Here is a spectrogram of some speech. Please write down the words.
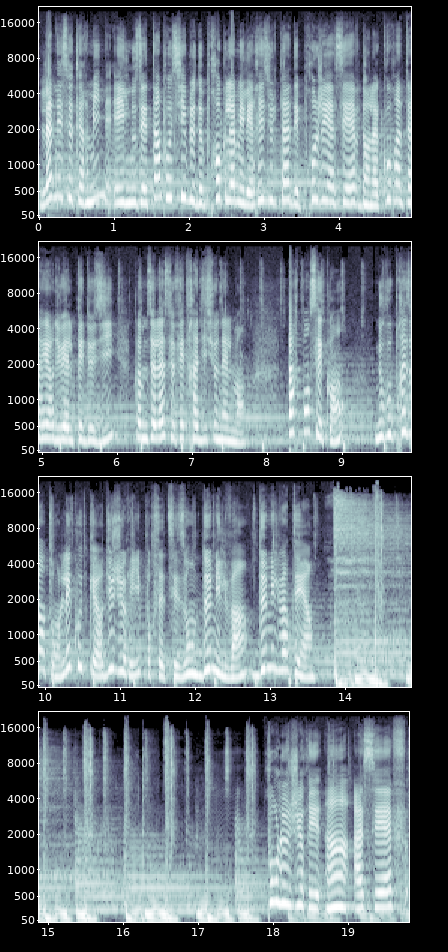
L'année se termine et il nous est impossible de proclamer les résultats des projets ACF dans la cour intérieure du LP2I, comme cela se fait traditionnellement. Par conséquent, nous vous présentons les coups de cœur du jury pour cette saison 2020-2021. Pour le jury 1, ACF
